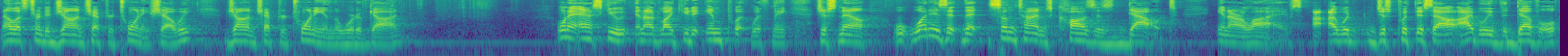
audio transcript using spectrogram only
Now let's turn to John chapter 20, shall we? John chapter 20 in the Word of God. I want to ask you, and I'd like you to input with me just now, what is it that sometimes causes doubt in our lives? I would just put this out. I believe the devil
